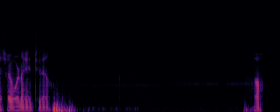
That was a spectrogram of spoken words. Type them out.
Yeah, sorry, we're 9 and 2 now. Oh.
